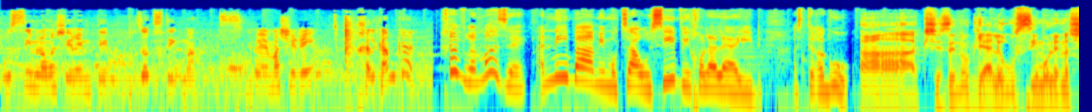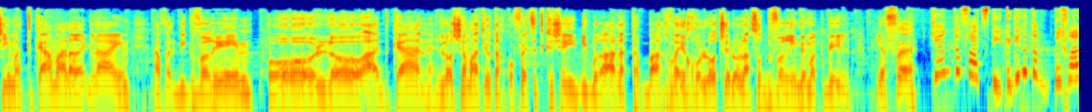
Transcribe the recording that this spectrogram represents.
רוסים לא משאירים טיפ, זאת סטיגמה. והם משאירים? חלקם כן. חבר'ה, מה זה? אני באה ממוצא רוסי ויכולה להעיד. אז תירגעו. אה, כשזה נוגע לרוסים או לנשים את קמה על הרגליים, אבל בגברים, או לא, עד כאן. לא שמעתי אותך קופצת כשהיא דיברה על הטבח והיכולות שלו לעשות דברים במקביל. יפה. כן קפצתי, תגיד, אתה בכלל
